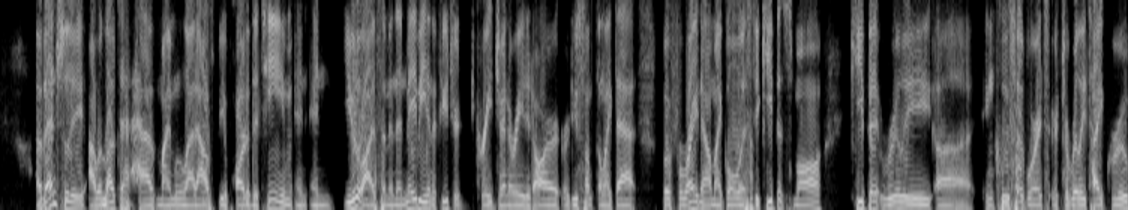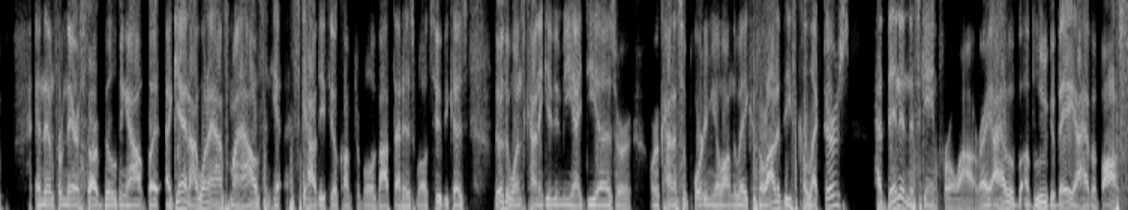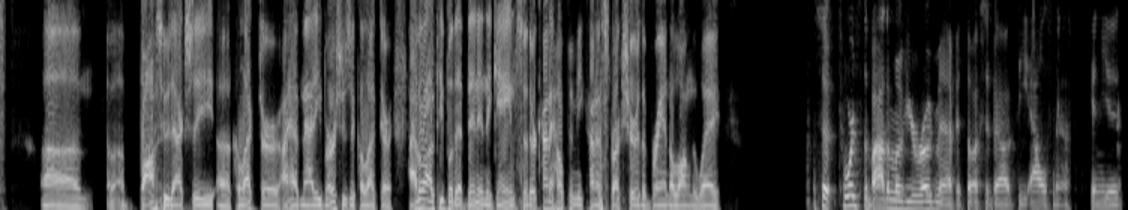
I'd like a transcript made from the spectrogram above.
eventually I would love to have my Moonlight Owls be a part of the team and, and utilize them and then maybe in the future create generated art or do something like that. But for right now, my goal is to keep it small, keep it really uh, inclusive where it's, it's a really tight group. And then from there, start building out. But again, I want to ask my owls and see how they feel comfortable about that as well too, because they're the ones kind of giving me ideas or or kind of supporting me along the way. Because a lot of these collectors have been in this game for a while, right? I have a, a Bay, I have a boss um, a boss who's actually a collector. I have Maddie Verse who's a collector. I have a lot of people that've been in the game, so they're kind of helping me kind of structure the brand along the way. So towards the bottom of your roadmap, it talks about the owl's nest. Can you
